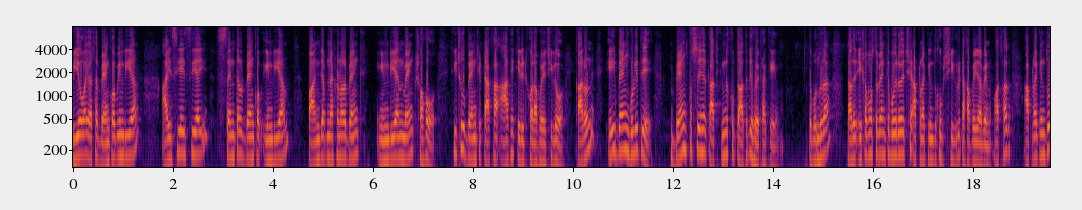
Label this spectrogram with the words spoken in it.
BOI অর্থাৎ Bank of India, ICICI, Central Bank of India, Punjab National Bank, Indian Bank সহ কিছু ব্যাংকে টাকা আগে ক্রেডিট করা হয়েছিল। কারণ এই ব্যাংকগুলিতে ব্যাংক প্রসেসিংয়ের কাজ কিন্তু খুব তাড়াতাড়ি হয়ে থাকে। তো বন্ধুরা, তাদের এই সমস্ত ব্যাংকে বই রয়েছে, আপনারা কিন্তু খুব শীঘ্রই টাকা পেয়ে যাবেন। অর্থাৎ আপনারা কিন্তু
